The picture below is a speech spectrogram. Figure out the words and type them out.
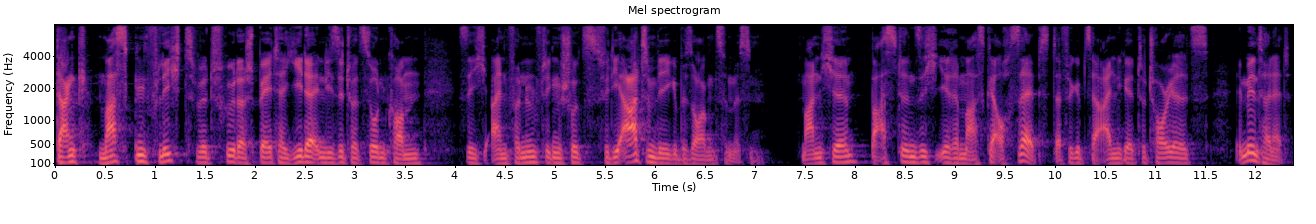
Dank Maskenpflicht wird früher oder später jeder in die Situation kommen, sich einen vernünftigen Schutz für die Atemwege besorgen zu müssen. Manche basteln sich ihre Maske auch selbst. Dafür gibt es ja einige Tutorials im Internet.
